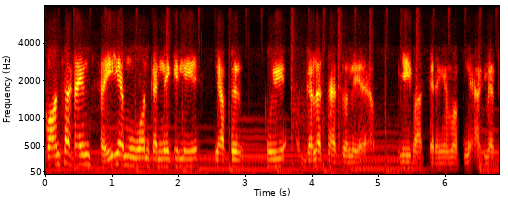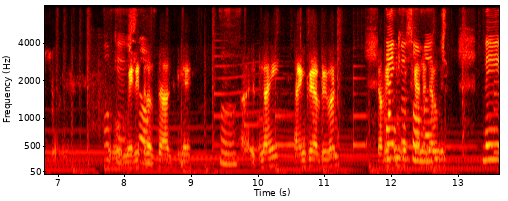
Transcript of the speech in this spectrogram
कौन सा टाइम सही है मूव ऑन करने के लिए या फिर कोई गलत फैसला ले रहे हैं आप? यही बात करेंगे हम अपने अगले एपिसोड में। ओके तो मेरी sure. तरफ़ से आज के लिए हम्म इतना ही। Thank you everyone thank you so much नहीं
